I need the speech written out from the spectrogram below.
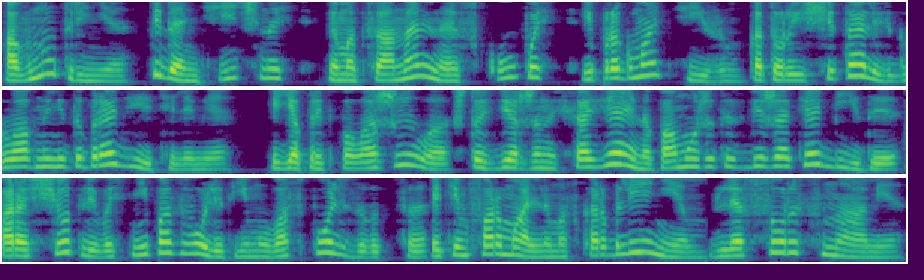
а внутренне – педантичность, эмоциональная скупость и прагматизм, которые считались главными добродетелями. И я предположила, что сдержанность хозяина поможет избежать обиды, а расчетливость не позволит ему воспользоваться этим формальным оскорблением для ссоры с нами.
